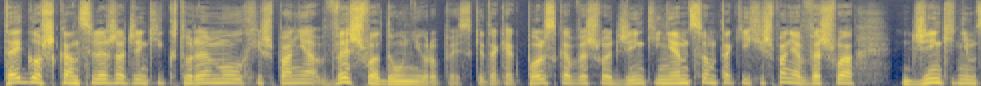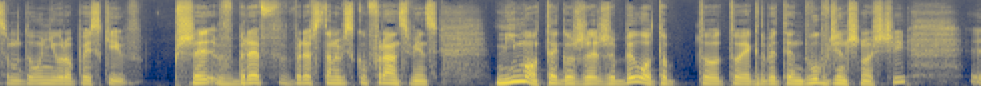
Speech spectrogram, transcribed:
tegoż kanclerza, dzięki któremu Hiszpania weszła do Unii Europejskiej. Tak jak Polska weszła dzięki Niemcom, tak i Hiszpania weszła dzięki Niemcom do Unii Europejskiej przy, wbrew, wbrew stanowisku Francji. Więc mimo tego, że, że było to, to, to jak gdyby ten dług wdzięczności, yy,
